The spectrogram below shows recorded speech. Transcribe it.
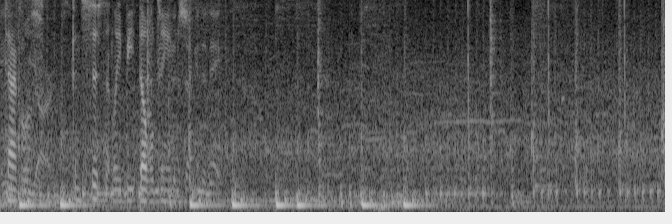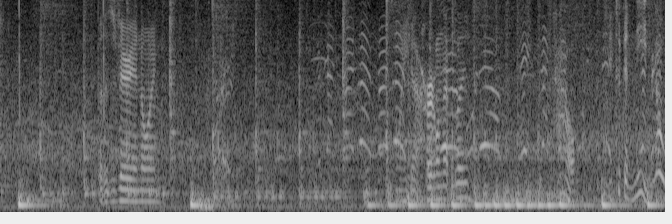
Tackles consistently beat double teams. but it's very annoying. Oh, he got hurt on that play? How? He took a knee. Brown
